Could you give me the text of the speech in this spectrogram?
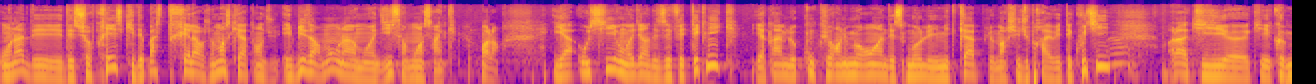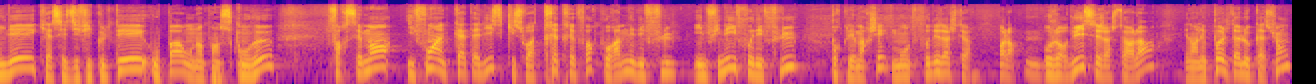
on a des, surprises qui dépassent très largement ce qui est attendu. Et bizarrement, on a un moins 10, un moins 5. Voilà. Il y a aussi, on va dire, des effets techniques. Il y a quand même le concurrent numéro un des small et mid cap, le marché du private equity, voilà, qui, euh, qui est comme il est, qui a ses difficultés ou pas, on en pense ce qu'on veut forcément, il faut un catalyse qui soit très très fort pour amener des flux. In fine, il faut des flux pour que les marchés montent. Il faut des acheteurs. Voilà. Hmm. Aujourd'hui, ces acheteurs-là, et dans les poches d'allocation,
